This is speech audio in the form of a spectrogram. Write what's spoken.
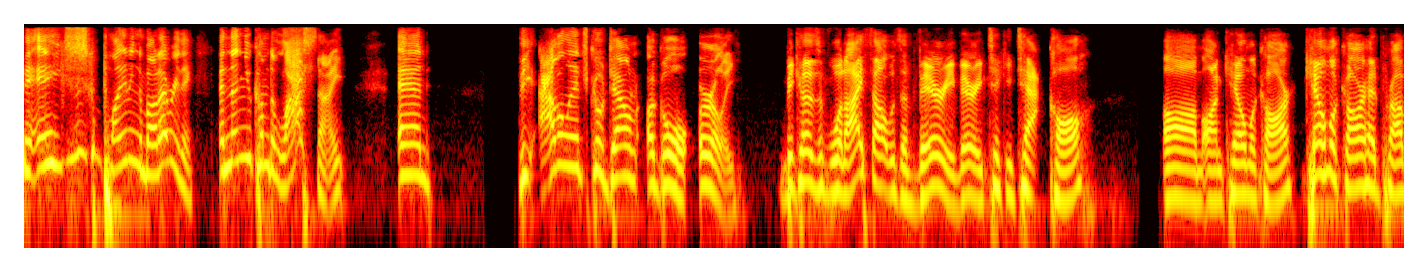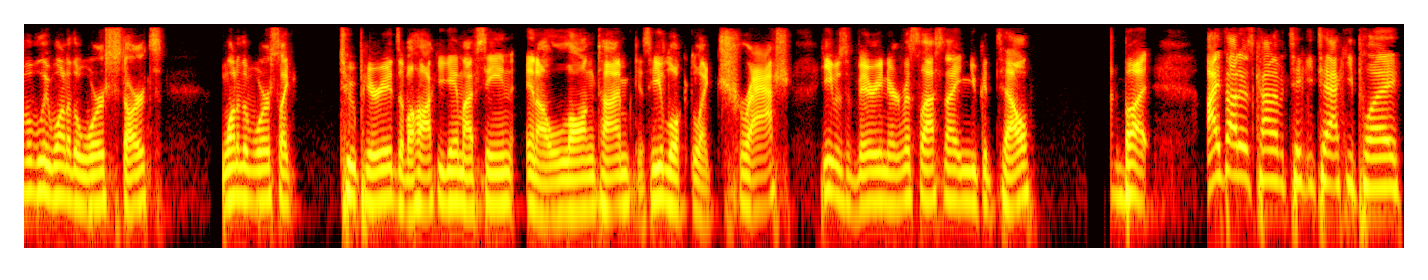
And he's just complaining about everything. And then you come to last night, and the Avalanche go down a goal early because of what I thought was a very, very ticky tack call um, on Cale Makar. Cale Makar had probably one of the worst starts, one of the worst like two periods of a hockey game I've seen in a long time because he looked like trash. He was very nervous last night, and you could tell. But I thought it was kind of a ticky tacky play.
